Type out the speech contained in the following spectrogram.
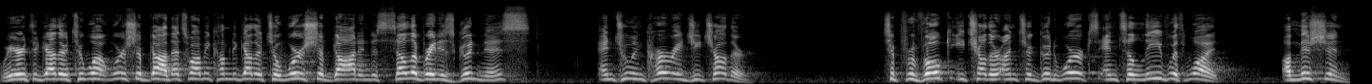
we are together to what? Worship God. That's why we come together to worship God and to celebrate His goodness and to encourage each other to provoke each other unto good works, and to leave with what? A mission.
